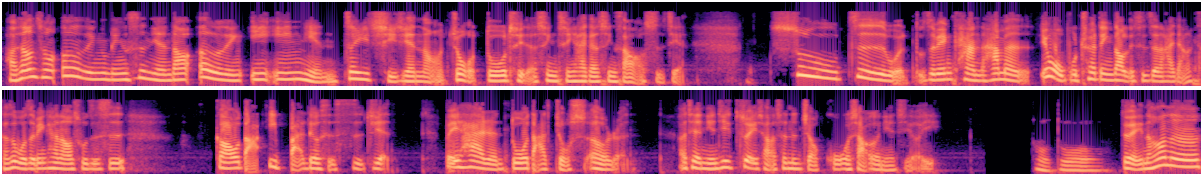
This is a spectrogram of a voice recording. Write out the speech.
好像从二零零四年到二零一一年这一期间呢，就有多起的性侵害跟性骚扰事件。数字我这边看的，他们因为我不确定到底是真的还是假，可是我这边看到数字是高达一百六十四件，被害人多达九十二人，而且年纪最小甚至只有国小二年级而已，好多。对，然后呢，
